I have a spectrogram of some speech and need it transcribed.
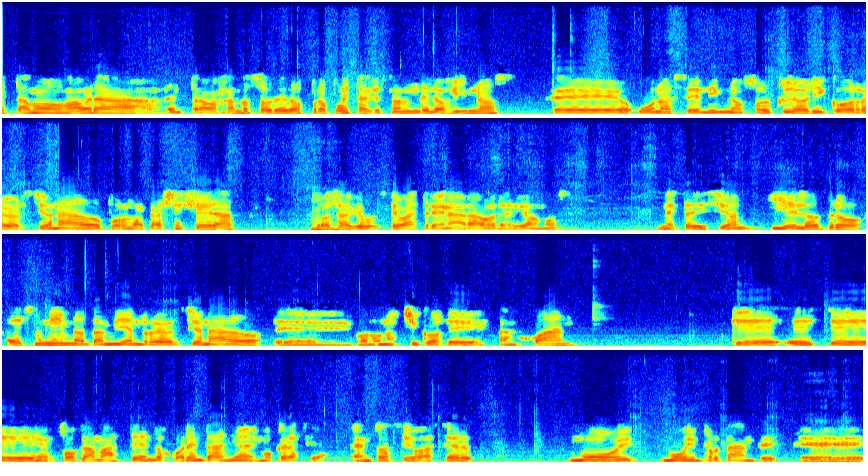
estamos ahora trabajando sobre dos propuestas que son de los himnos. Eh, uno es el himno folclórico reversionado por la callejera, o sea que se va a estrenar ahora, digamos, en esta edición. Y el otro es un himno también reversionado eh, con unos chicos de San Juan que se enfoca más en los 40 años de democracia. Entonces va a ser muy, muy importante eh,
